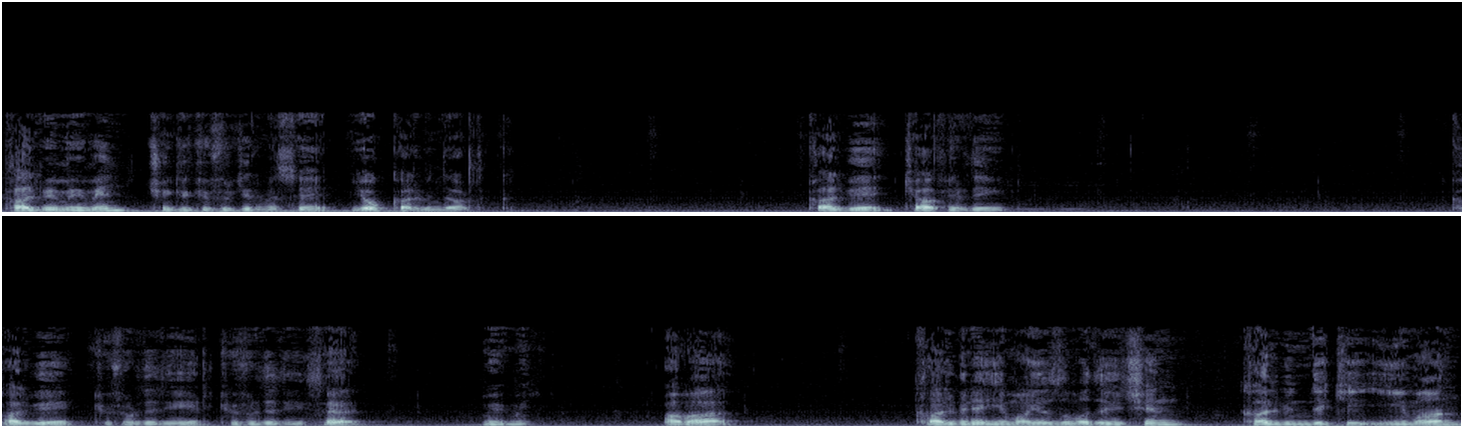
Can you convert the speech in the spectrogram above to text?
Kalbi mümin çünkü küfür kelimesi yok kalbinde artık. Kalbi kafir değil. Kalbi küfürde değil, küfürde değilse mümin. Ama kalbine iman yazılmadığı için kalbindeki iman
